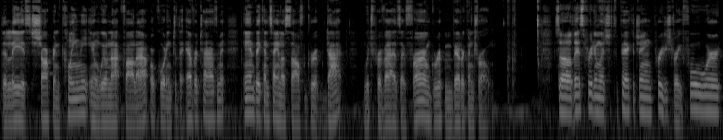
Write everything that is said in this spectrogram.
The lids sharpen cleanly and will not fall out according to the advertisement. And they contain a soft grip dot, which provides a firm grip and better control. So that's pretty much the packaging, pretty straightforward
